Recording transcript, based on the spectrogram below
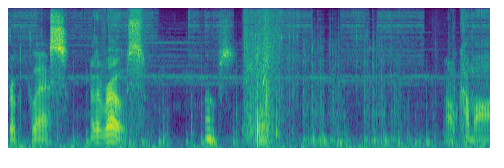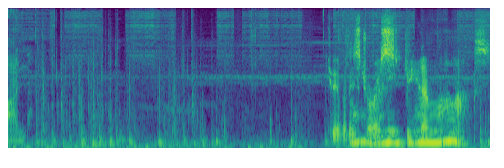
Broke glass. Another rose. Oops. Oh, come on. Can we open these So drawers? damn No. locks.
